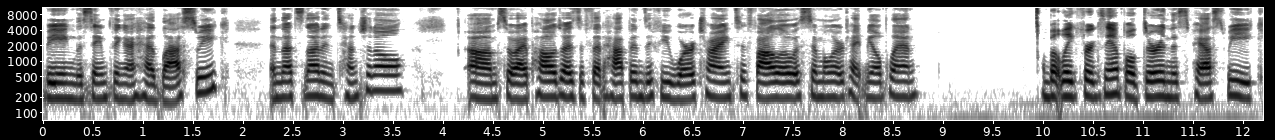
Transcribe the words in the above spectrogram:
being the same thing I had last week, and that's not intentional. Um, so I apologize if that happens if you were trying to follow a similar type meal plan. But, like, for example, during this past week,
